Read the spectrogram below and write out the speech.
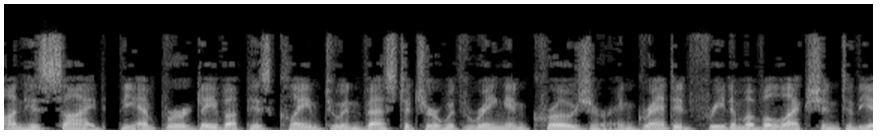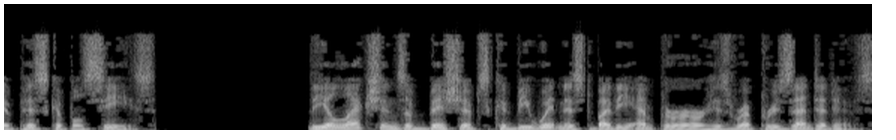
On his side, the emperor gave up his claim to investiture with ring and crozier and granted freedom of election to the episcopal sees. The elections of bishops could be witnessed by the emperor or his representatives.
